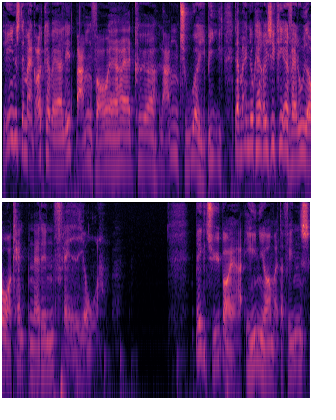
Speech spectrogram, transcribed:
Det eneste, man godt kan være lidt bange for, er at køre lange ture i bil, da man jo kan risikere at falde ud over kanten af den flade jord. Begge typer er enige om, at der findes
